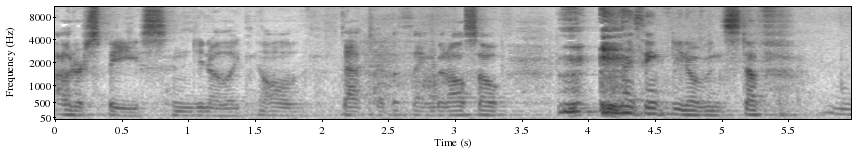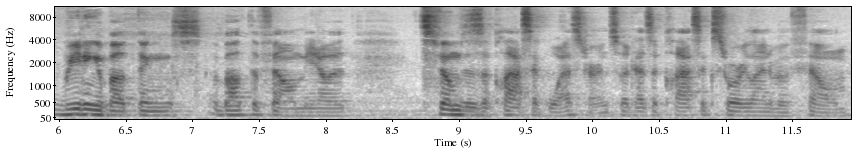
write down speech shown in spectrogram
outer space and you know like all of that type of thing. But also, I think you know when stuff reading about things about the film, you know, it, it's filmed as a classic western, so it has a classic storyline of a film.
